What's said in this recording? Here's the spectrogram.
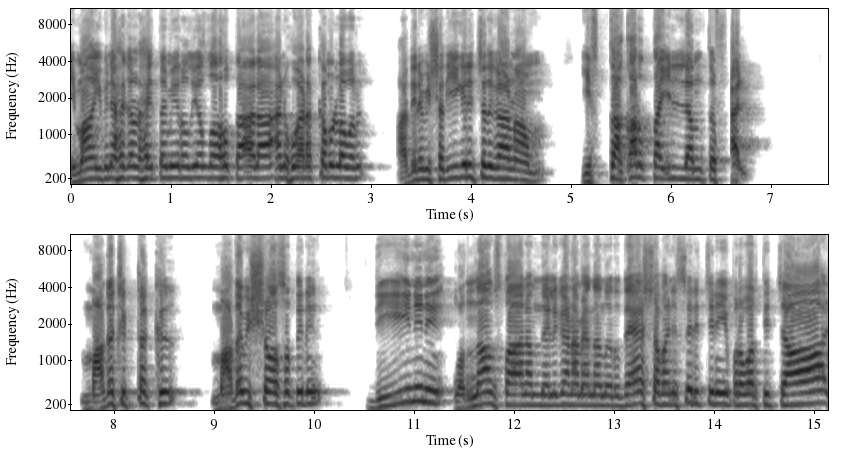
ഇമാ ഇബിൻ ഹജൽ ഹൈത്തമീർ അലി അള്ളാഹു താല അൻഹു അടക്കമുള്ളവർ അതിനെ വിശദീകരിച്ചത് കാണാം. ഇഫ്തഖർത ഇല്ലം തഫ്അൽ. മതചിട്ടക്ക് മതവിശ്വാസത്തിന് ദീനിന് ഒന്നാം സ്ഥാനം നൽകണമെന്ന നിർദ്ദേശമനുസരിച്ച് നീ പ്രവർത്തിച്ചാൽ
